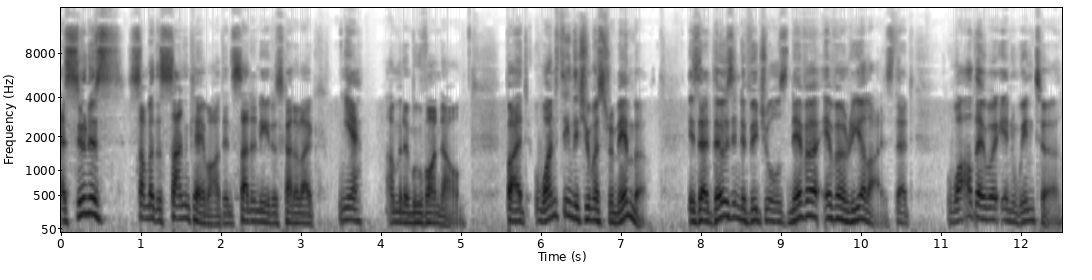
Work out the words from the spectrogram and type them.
as soon as some of the sun came out, then suddenly it was kind of like, yeah, I'm going to move on now. But one thing that you must remember is that those individuals never ever realized that while they were in winter,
